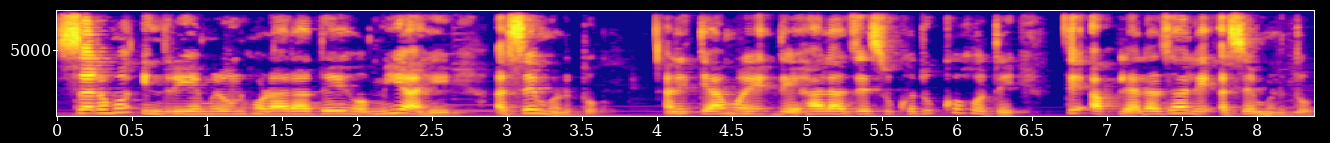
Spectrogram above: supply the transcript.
सर्व इंद्रिय मिळून होणारा देह मी आहे असे म्हणतो. आणि त्यामुळे देहाला जे सुखदुःख होते ते आपल्याला झाले असे म्हणतो.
